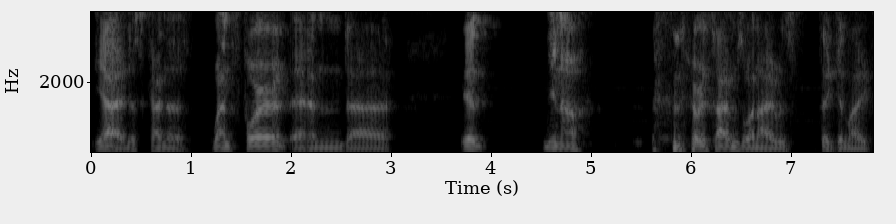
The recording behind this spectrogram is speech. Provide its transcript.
yeah, I just kind of went for it, and uh, it you know there were times when I was thinking like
